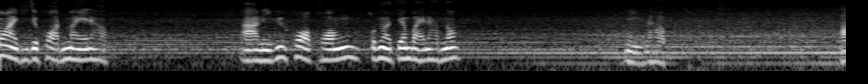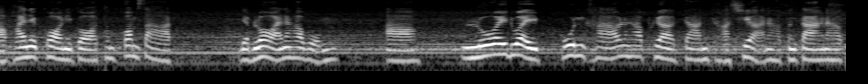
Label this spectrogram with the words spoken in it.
น้อยที่จะคลอดใหม่นะครับอ่านี่คือคอของกบน้อยเตรียมไว้นะครับเนาะนี่นะครับอ่าภายในคอนี่ก็ทำความสะอาดเรียบร้อยนะครับผมอ่า โรยด้วยปูนขาวนะครับ เพื่อการขาเชื้อนะครับต่างๆนะครับ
